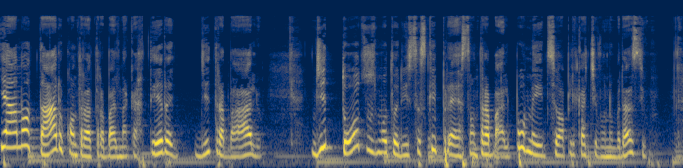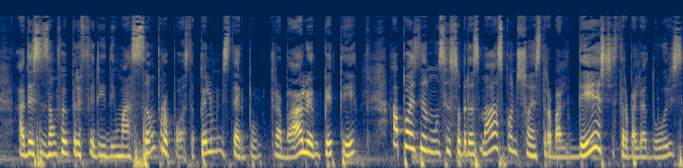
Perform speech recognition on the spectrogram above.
e a anotar o contrato de trabalho na carteira de trabalho de todos os motoristas que prestam trabalho por meio de seu aplicativo no Brasil. A decisão foi preferida em uma ação proposta pelo Ministério Público do Trabalho, MPT, após denúncias sobre as más condições de trabalho destes trabalhadores,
